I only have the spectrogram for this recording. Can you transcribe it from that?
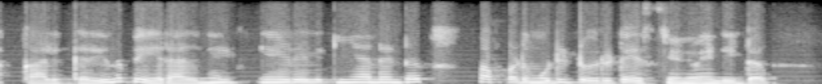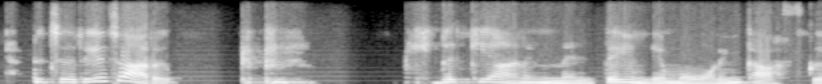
തക്കാളിക്കറി എന്ന് പേര്. അതിന് ഇടയിലേക്ക് ഞാൻ രണ്ട് പപ്പടം കൂടി ഇട്ടു. ഒരു ടേസ്റ്റിന് വേണ്ടിയിട്ട്. ഒരു ചെറിയ ചാറ്. ഇതൊക്കെയാണ് ഇന്നത്തെ എന്റെ മോർണിംഗ് ടാസ്ക്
